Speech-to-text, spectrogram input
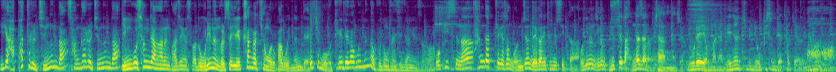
이게 아파트를 짓는다? 상가를 짓는다? 인구 성장하는 과정에서 봐도 우리는 벌써 이 역삼각형으로 가고 있는데 대체 뭐 어떻게 돼가고 있는가 부동산 시장에서 오피스나 상가 쪽에서 먼저 뇌관이 터질 수 있다. 거기는 지금 뉴스에도 안 나잖아요. 잘 안 나죠. 올해 연말이나 내년쯤에 이제 오피스 문제가 터져요. 왜냐면 아하.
